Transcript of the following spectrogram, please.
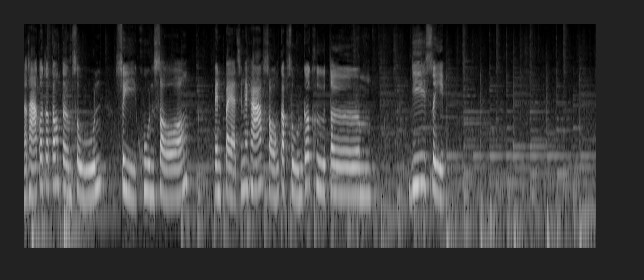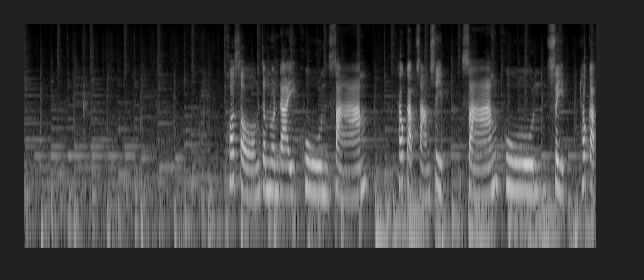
นะคะ ก็จะต้องเติม 0 4คูณ2เป็น 8 ใช่ไหมคะ 2 กับ 0 ก็คือเติม 20ข้อ 2จำนวนใดคูณ 3 เท่ากับ 30 3 คูณ 10 เท่ากับ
